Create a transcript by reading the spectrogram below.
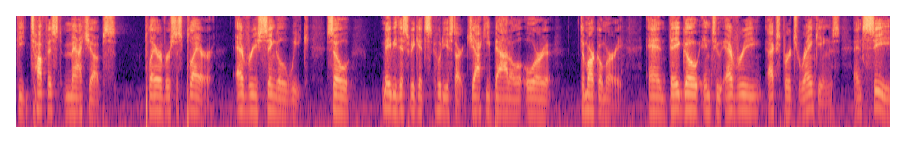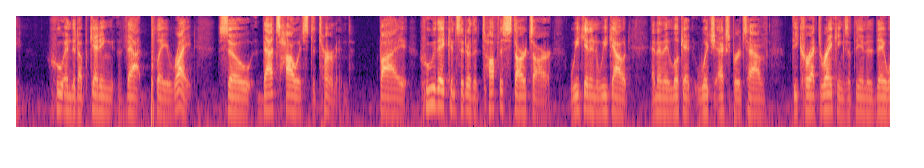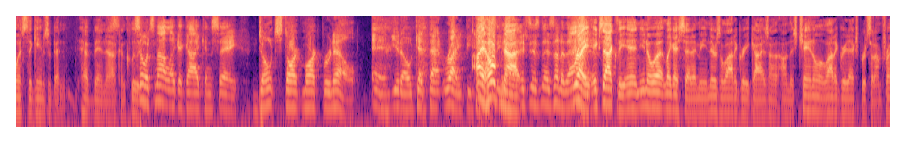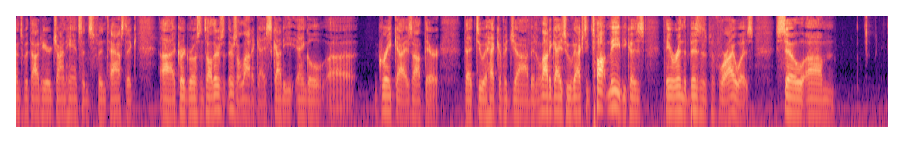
the toughest matchups, player versus player, every single week. So maybe this week it's who do you start, Jackie Battle or DeMarco Murray, and they go into every expert's rankings and see who ended up getting that play right. So that's how it's determined by who they consider the toughest starts are week in and week out, and then they look at which experts have the correct rankings at the end of the day once the games have been have been uh, concluded. So it's not like a guy can say, "Don't start Mark Brunell." And you know get that right. Because, I hope not. it's just there's none of that. Right, exactly. And you know what? Like I said, I mean, there's a lot of great guys on, on this channel, a lot of great experts that I'm friends with out here. John Hansen's fantastic. Uh, Greg Rosenthal. There's there's a lot of guys. Scotty Engel. Uh, great guys out there that do a heck of a job, and a lot of guys who've actually taught me because they were in the business before I was. So um,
